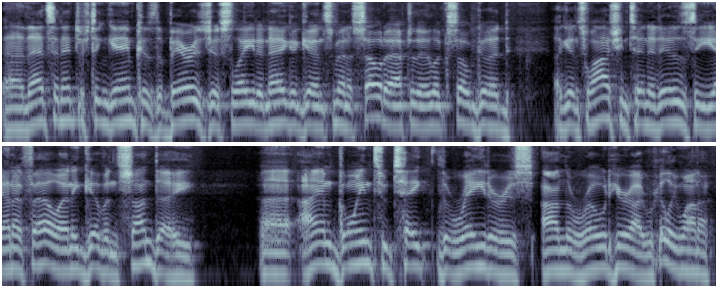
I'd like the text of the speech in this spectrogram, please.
Uh, that's an interesting game because the Bears just laid an egg against Minnesota after they looked so good against Washington. It is the NFL any given Sunday. Uh, I am going to take the Raiders on the road here. I really want to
